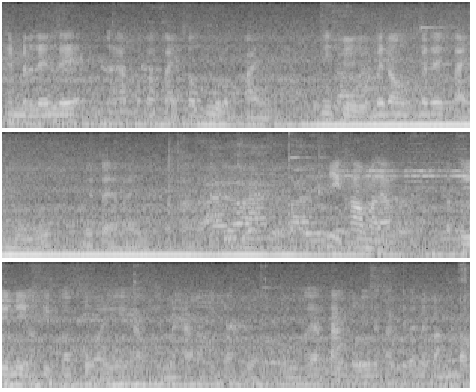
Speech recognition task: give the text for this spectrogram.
ให้มันเละๆนะครับแล้วก็ใส่เต้าหู้ลงไป นี่คือไม่ต้องไม่ได้ใส่หมูไม่ใส่อะไรนะครับพี่เข้ามาแล้วแล้วที่นี่เขากินข้าวสวยนี่ครับเห็นไหมครับกินข้าวสวยผมก็จะตั้งตรงนี้นะครับจะได้ไม่บังกล้อง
